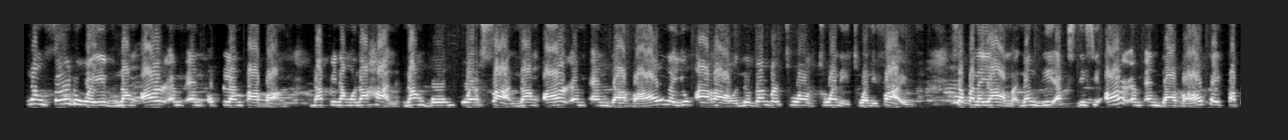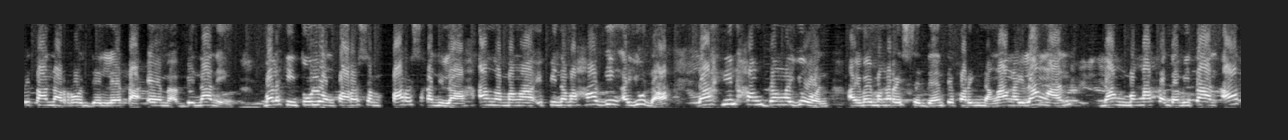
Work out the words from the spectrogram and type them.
ng third wave ng RMN Uplan Tabang na pinangunahan ng buong puwersa ng RMN Davao ngayong araw, November 12, 2025. Sa panayam ng DXDC RMN Davao kay Kapitana Rodeleta M. Benaning, malaking tulong para sa para sa kanila ang mga ipinamahaging ayuda dahil hanggang ngayon ay may mga residente pa rin nangangailangan ng mga kagamitan at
